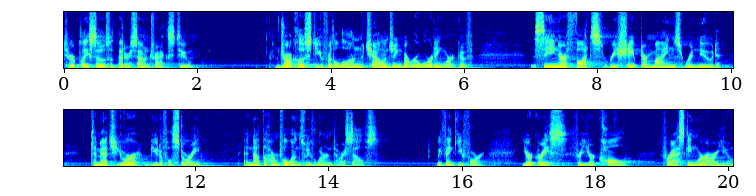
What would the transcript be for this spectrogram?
to replace those with better soundtracks, to draw close to you for the long, challenging, but rewarding work of seeing our thoughts reshaped, our minds renewed to match your beautiful story and not the harmful ones we've learned ourselves. We thank you for your grace, for your call, for asking, Where are you?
